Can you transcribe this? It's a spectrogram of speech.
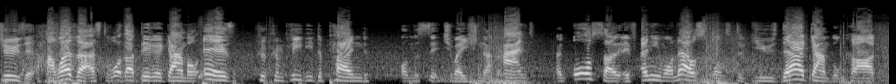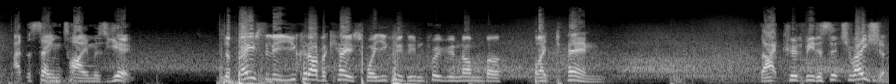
choose it. However, as to what that bigger gamble is, could completely depend on the situation at hand, and also if anyone else wants to use their gamble card at the same time as you. So basically, you could have a case where you could improve your number by 10. That could be the situation.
